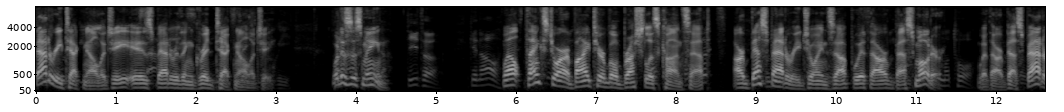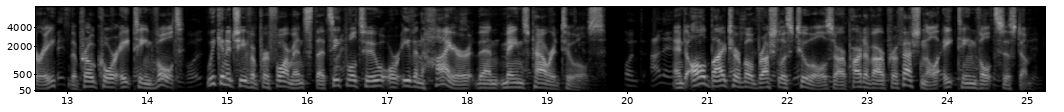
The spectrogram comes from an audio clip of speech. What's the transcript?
Battery technology is better than grid technology. What does this mean? Well, thanks to our bi-turbo brushless concept, our best battery joins up with our best motor. With our best battery, the ProCore 18 volt, we can achieve a performance that's equal to or even higher than mains powered tools. And all bi-turbo brushless tools are part of our professional 18 volt system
